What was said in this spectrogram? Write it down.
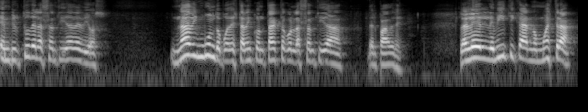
en virtud de la santidad de Dios. Nada inmundo puede estar en contacto con la santidad del Padre. La ley levítica nos muestra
